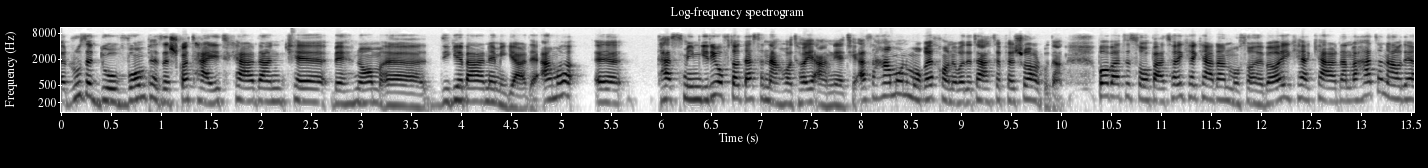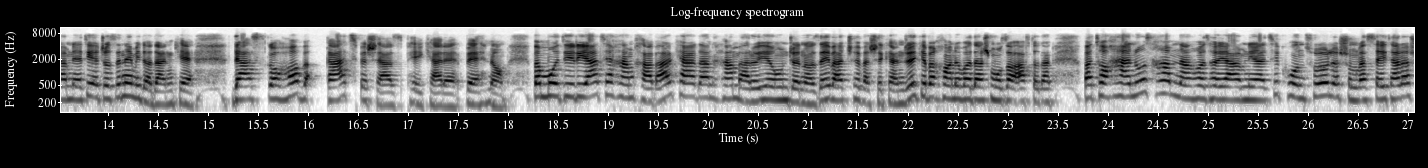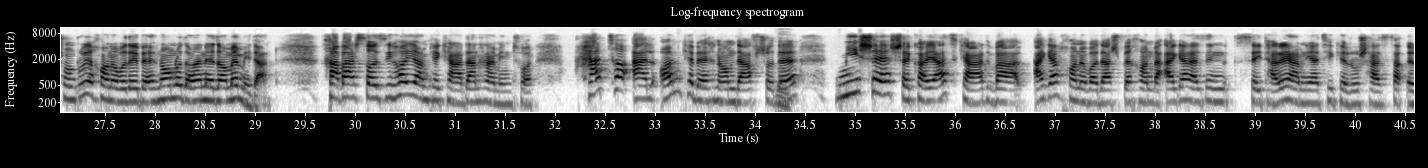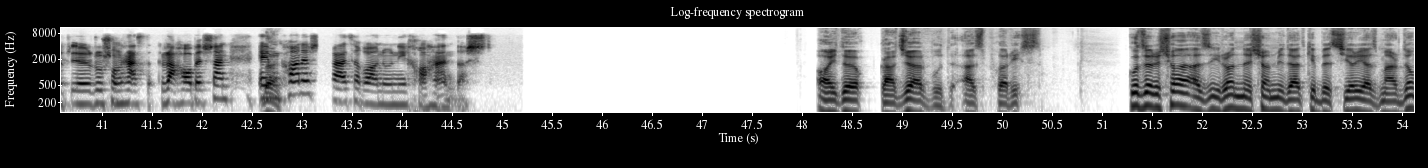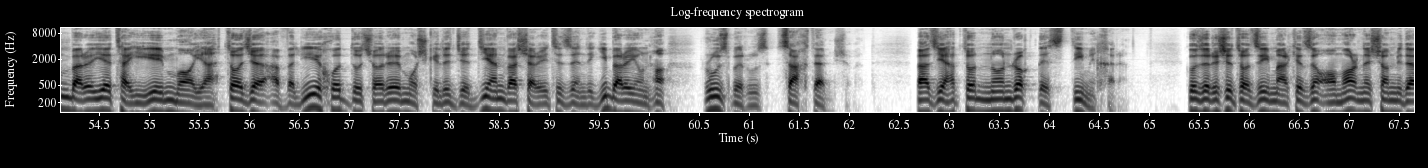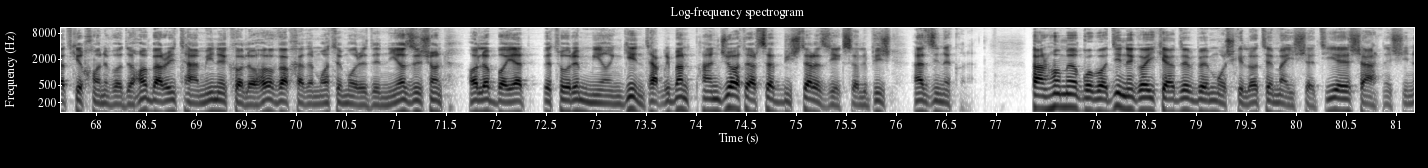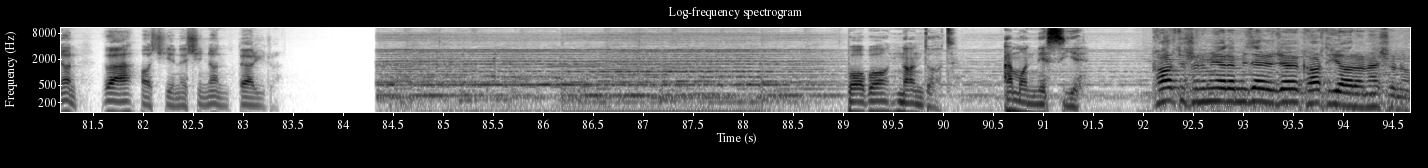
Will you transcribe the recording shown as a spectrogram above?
روز دوم پزشکا تایید کردن که بهنام دیگه بر نمیگرده. اما تصمیم گیری افتاد دست نهادهای امنیتی. از همون موقع خانواده تحت فشار بودن. بابت صحبت هایی که کردن مصاحبه هایی که کردن و حتی نهادهای امنیتی اجازه نمی‌دادن که دستگاه ها قطع بشه از پیکر بهنام. و مدیریت هم خبر کردن هم برای اون جنازه بچه و شکنجه که به خانوادهش مضاعف دادن. و تا هنوز هم نهادهای امنیتی کنترلشون و سیطرهشون روی خانواده بهنام رو دارن ادامه میدن. خبرسازی هایی هم که کردن همینطور. حتی الان که بهنام دفن شده میشه شکایت کرد و اگر خانوادهش بخوان و اگر از این سیطره امنیتی که روش هست، روشون هست رها بشن امکان شکایت قانونی خواهند داشت. آیده قجر بود از پاریس. گزارش ها از ایران نشان می‌داد که بسیاری از مردم برای تهیه مایحتاج اولیه خود دچار مشکل جدی و شرایط زندگی برای اونها روز به روز سختتر می شود. بعضی حتی نان را قسطی می‌خرند گزارش تازه مرکز آمار نشان می‌دهد که خانواده ها برای تامین کالاها و خدمات مورد نیازشان حالا باید به طور میانگین تقریبا 50 درصد بیشتر از یک سال پیش هزینه کنند. پرهام قبادی نگاهی کرده به مشکلات معیشتی شهرنشینان و حاشیه نشینان در ایران. بابا نان داد اما نسیه کارتشونو میارن می‌ذارن اینجا کارت یارانهشونو.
